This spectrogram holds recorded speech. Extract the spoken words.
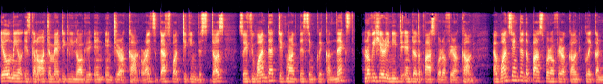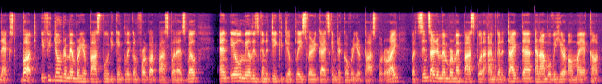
Aolmail is going to automatically log you in into your account all right so that's what ticking this does. So if you want that tick mark this and click on next. And over here you need to enter the password of your account. And once you enter the password of your account click on next. But if you don't remember your password you can click on forgot password as well and AOL Mail is going to take you to a place where you guys can recover your passport, alright? But since I remember my passport, I'm going to type that and I'm over here on my account.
